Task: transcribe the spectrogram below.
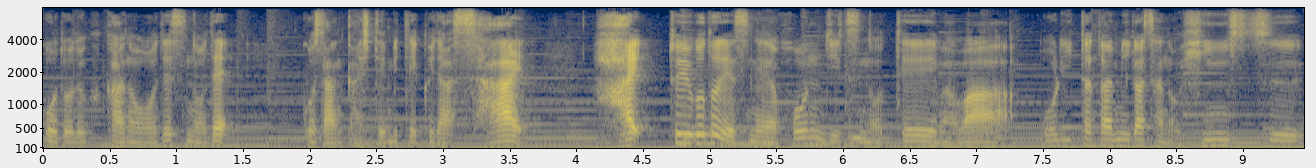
ご登録可能ですので、ご参加してみてください。はい。ということでですね、本日のテーマは、折りたたみ傘の品質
